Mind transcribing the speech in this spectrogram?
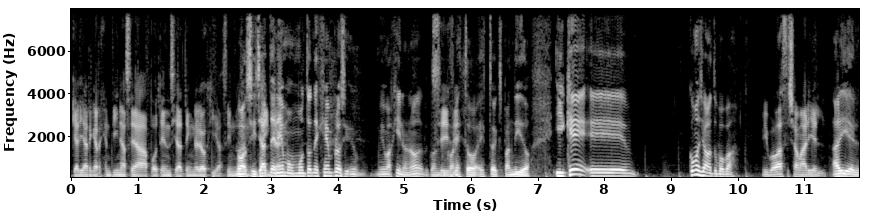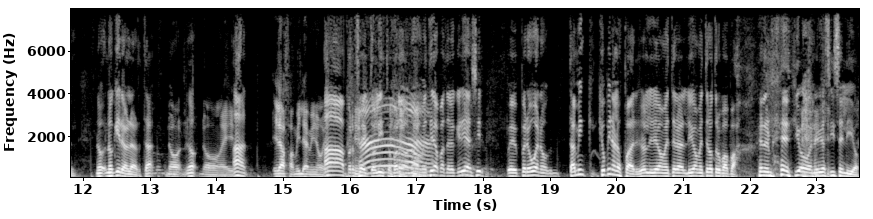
que haría que Argentina sea potencia tecnológica. Sin duda, No, en si ya 20 tenemos un montón de ejemplos, y, me imagino, ¿no? Con, Sí, con sí. esto, esto expandido. ¿Y qué? eh, ¿Cómo se llama tu papá? Mi papá se llama Ariel. Ariel. No, no quiere hablar, ¿está? No, no, no. es, Ah. Es la familia de mi novia. Ah, perfecto, Ah. listo, perdón, no, mentira, pata, lo quería decir. Eh, pero bueno, también, ¿qué, opinan los padres? Yo le iba a meter, a- le iba a meter otro papá en el medio, bueno, y así se lío.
